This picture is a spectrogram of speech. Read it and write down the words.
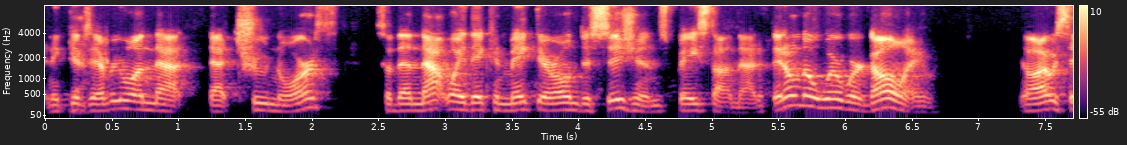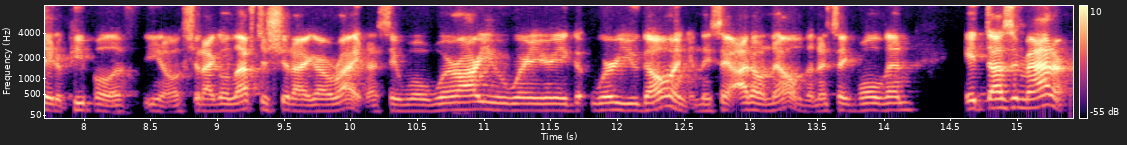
And it gives yeah. everyone that that true north. So then that way they can make their own decisions based on that. If they don't know where we're going you know i always say to people if you know should i go left or should i go right? And i say well where are you? Where are you where are you going? And they say i don't know. Then i say well then it doesn't matter.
